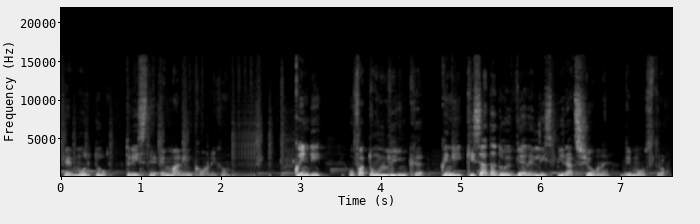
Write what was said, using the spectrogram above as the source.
che è molto triste e malinconico. Quindi ho fatto un link. Quindi chissà da dove viene l'ispirazione di Mostro.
